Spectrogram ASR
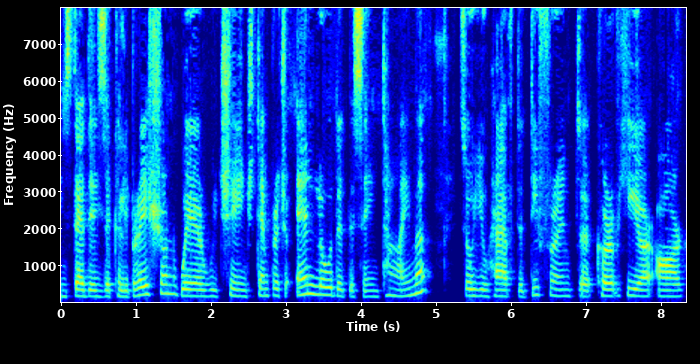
instead is a calibration where we change temperature and load at the same time. So you have the different uh, curve here are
